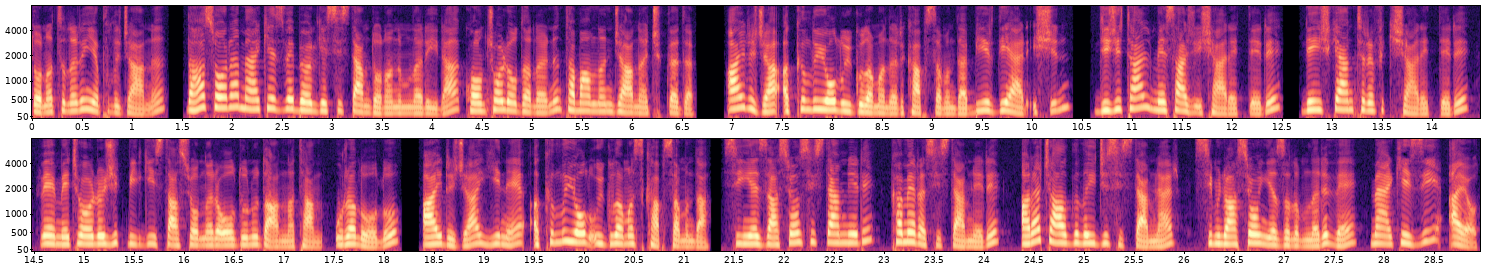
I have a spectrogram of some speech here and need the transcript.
donatıların yapılacağını, daha sonra merkez ve bölge sistem donanımlarıyla kontrol odalarının tamamlanacağını açıkladı. Ayrıca akıllı yol uygulamaları kapsamında bir diğer işin dijital mesaj işaretleri, değişken trafik işaretleri ve meteorolojik bilgi istasyonları olduğunu da anlatan Uraloğlu, Ayrıca yine akıllı yol uygulaması kapsamında sinyalizasyon sistemleri, kamera sistemleri, araç algılayıcı sistemler, simülasyon yazılımları ve merkezi IoT,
